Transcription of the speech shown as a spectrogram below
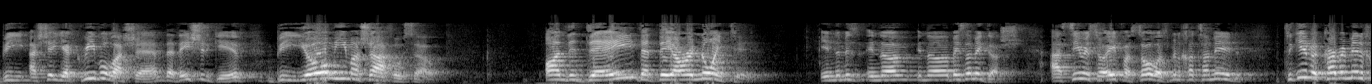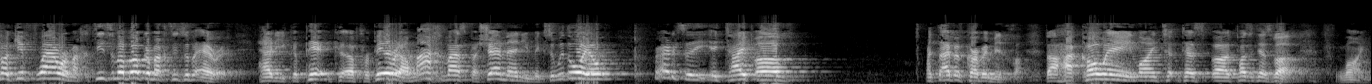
Be asher yakribu Hashem that they should give Be biyom himashachoso on the day that they are anointed in the in the in the Beis Hamikdash. Asiris or Efa Solas Mincha Tamid. To give a korban mincha, give flour, machatzitza b'boker, machatzitza b'erev. How do you prepare, uh, it? Al machvas b'shemen, you mix it with oil. Right? It's a, a type of a type of korban mincha. V'hakohen line uh, pasuk tesvav line.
